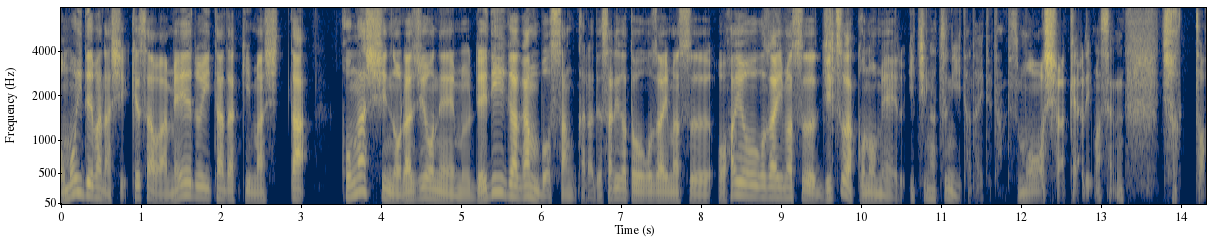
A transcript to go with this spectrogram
思い出話。今朝はメールいただきました。古賀市のラジオネームレディーガガンボさんからです。ありがとうございます。おはようございます。実はこのメール1月にいただいてたんです。申し訳ありません。ちょっと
